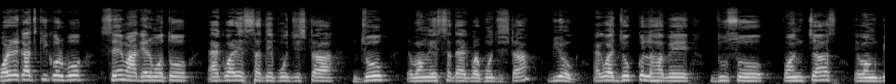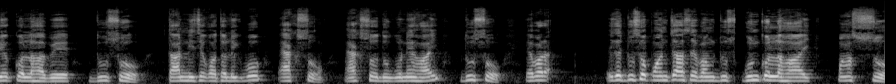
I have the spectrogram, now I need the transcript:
পরের কাজ কি করব? সেম আগের মতো একবার এর সাথে পঁচিশটা যোগ এবং এর সাথে একবার পঁচিশটা বিয়োগ। একবার যোগ করলে হবে দুশো পঞ্চাশ এবং বিয়োগ করলে হবে দুশো। তার নিচে কত লিখব? একশো। একশো দুগুণে হয় দুশো। এবার এই যে দুশো পঞ্চাশ এবং দুশো গুণ করলে হয় পাঁচশো।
